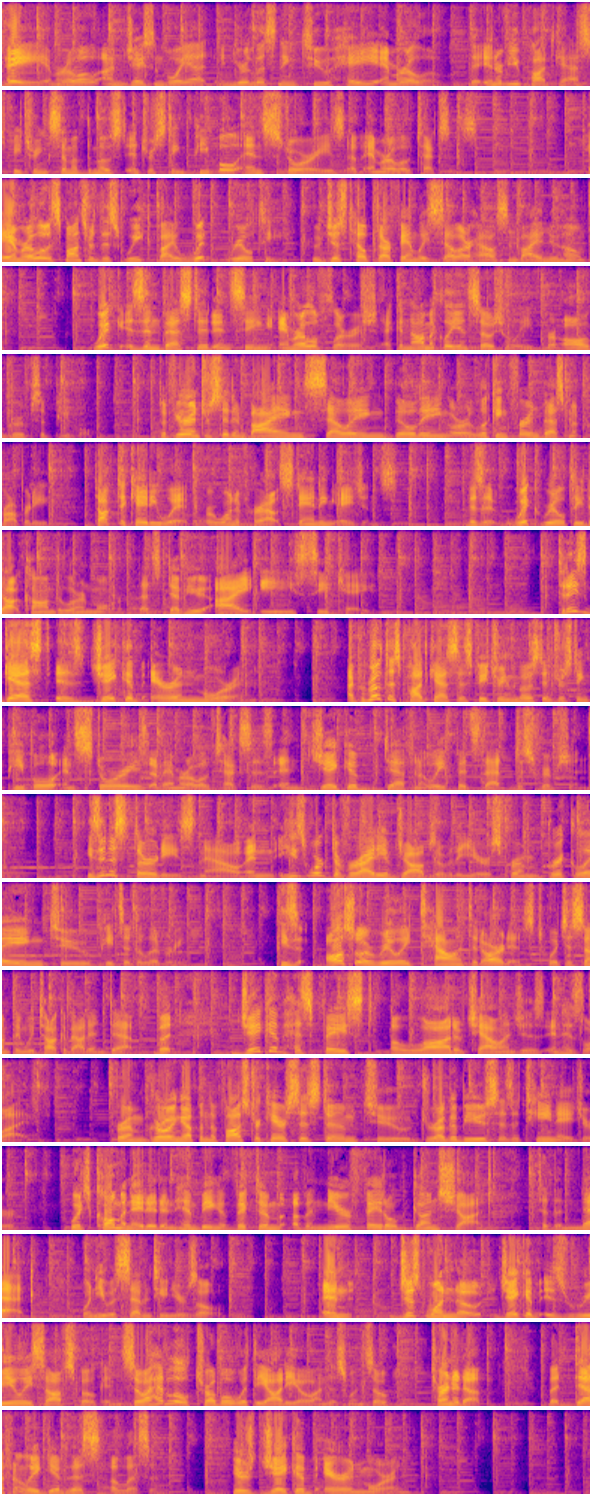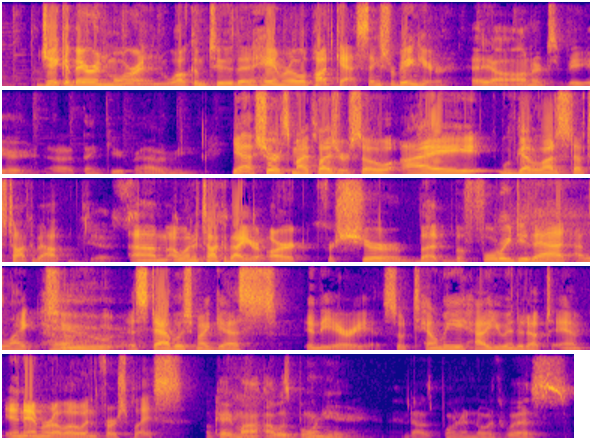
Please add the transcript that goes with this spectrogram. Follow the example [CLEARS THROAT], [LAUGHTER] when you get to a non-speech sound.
Hey Amarillo, I'm Jason Boyett, and you're listening to Hey Amarillo, the interview podcast featuring some of the most interesting people and stories of Amarillo, Texas. Hey Amarillo is sponsored this week by Wieck Realty, who just helped our family sell our house and buy a new home. Wieck is invested in seeing Amarillo flourish economically and socially for all groups of people. So if you're interested in buying, selling, building, or looking for investment property, talk to Katie Wieck or one of her outstanding agents. Visit wieckrealty.com to learn more. That's W I E C K. Today's guest is Jacob Aaron Morin. I promote this podcast as featuring the most interesting people and stories of Amarillo, Texas, and Jacob definitely fits that description. He's in his 30s now, and he's worked a variety of jobs over the years, from bricklaying to pizza delivery. He's also a really talented artist, which is something we talk about in depth, but Jacob has faced a lot of challenges in his life. From growing up in the foster care system to drug abuse as a teenager, which culminated in him being a victim of a near fatal gunshot to the neck when he was 17 years old. And just one note Jacob is really soft spoken, so I had a little trouble with the audio on this one, so turn it up, but definitely give this a listen. Here's Jacob Aaron Morin. Jacob Aaron Morin, welcome to the Hey Amarillo podcast. Thanks for being here. Hey, I'm honored to be here. Uh, thank you for having me. Yeah, sure. It's my pleasure. So I we've got a lot of stuff to talk about. Yes. Um, I want to talk about your art for sure, but before we do that, I like [SIGHS] to establish my guests in the area. So tell me how you ended up to Am- in Amarillo in the first place. Okay, my I was born here, and I was born in Northwest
